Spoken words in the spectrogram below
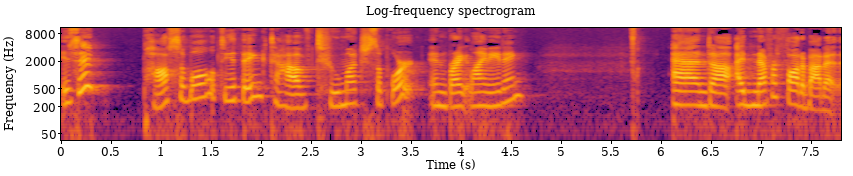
Is it possible, do you think, to have too much support in Brightline Eating? And uh, I'd never thought about it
